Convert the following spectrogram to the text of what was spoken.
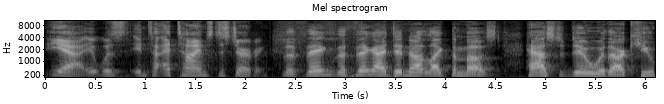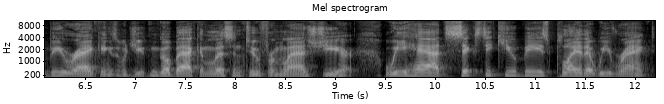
Yeah, it was t- at times disturbing. The thing, the thing I did not like the most has to do with our QB rankings, which you can go back and listen to from last year. We had 60 QBs play that we ranked,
